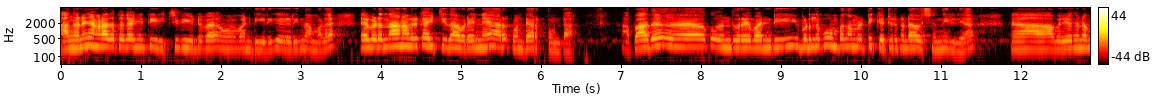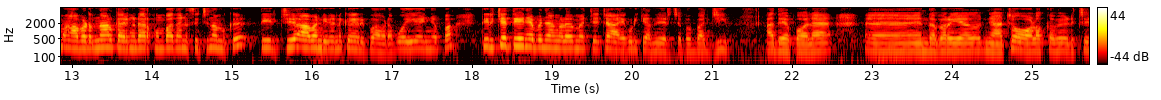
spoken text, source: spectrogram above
അങ്ങനെ ഞങ്ങൾ അതൊക്കെ കഴിഞ്ഞ് തിരിച്ച് വീണ്ടും വണ്ടിയിൽ കയറി നമ്മളെ എവിടെ നിന്നാണ് അവർ കഴിച്ചത് അവിടെ തന്നെ കൊണ്ട് ഇറക്കും കേട്ടോ അപ്പോൾ അത് എന്താ പറയുക വണ്ടി ഇവിടുന്ന് പോകുമ്പോൾ നമ്മൾ ടിക്കറ്റ് എടുക്കേണ്ട ആവശ്യമൊന്നുമില്ല. അവർ അങ്ങനെ അവിടെ നിന്ന് ആൾക്കാരും കൂടെ ഇറക്കുമ്പോൾ അതനുസരിച്ച് നമുക്ക് തിരിച്ച് ആ വണ്ടിയിൽ തന്നെ കയറിപ്പോൾ അവിടെ പോയി കഴിഞ്ഞപ്പോൾ തിരിച്ചെത്തി കഴിഞ്ഞപ്പോൾ ഞങ്ങൾ മറ്റേ ചായ കുടിക്കാമെന്ന് വിചാരിച്ചപ്പോൾ ബജ്ജി അതേപോലെ എന്താ പറയുക ഞാൻ ചോളമൊക്കെ മേടിച്ച്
